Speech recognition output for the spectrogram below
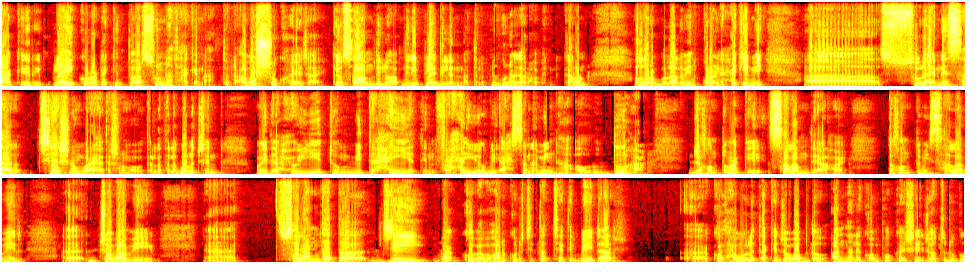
তাকে রিপ্লাই করাটা কিন্তু আর সুন্না থাকে না। তো আবশ্যক হয়ে যায়। কেউ সালাম দিলেও আপনি রিপ্লাই দিলেন না, তাহলে আপনি গুণাগার হবেন। কারণ আল্লাহ রব্বুল আলমিন কোরআনে হাকিমে সুরায় নেসার ছিয়াশি নম্বর আয়াতে সম্ভবত আল্লাহ তালা বলেছেন ওইদা হইয়িতুম বিতাহাইয়াতিন ফাহাইয়ু বি আহসানা মিনহা আও রুদ্দুহা। যখন তোমাকে সালাম দেয়া হয়, তখন তুমি সালামের জবাবে সালামদাতা যেই বাক্য ব্যবহার করেছে, তার চাইতে বেটার কথা বলে তাকে জবাব দাও। আর নাহলে কমপক্ষে সে যতটুকু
